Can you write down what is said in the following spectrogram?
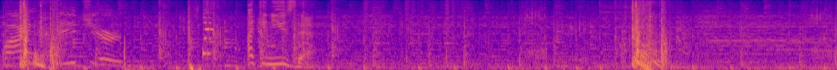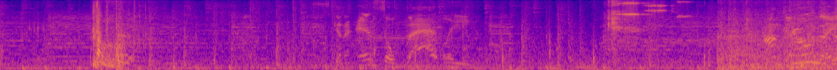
fine features! I can use that. So badly. I'm gonna lay you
